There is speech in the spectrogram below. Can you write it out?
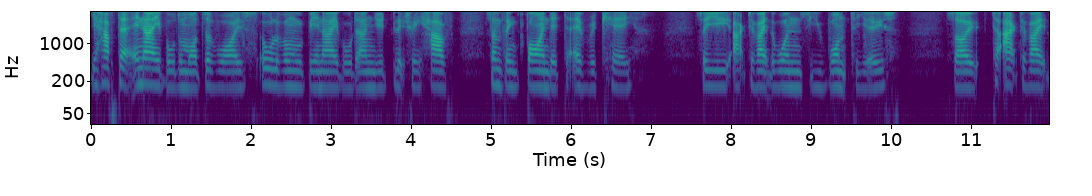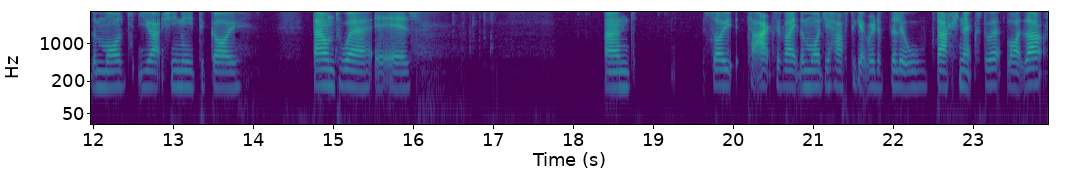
You have to enable the mods otherwise all of them would be enabled and you'd literally have something binded to every key. So you activate the ones you want to use so to activate the mod you actually need to go down to where it is. And so to activate the mod you have to get rid of the little dash next to it like that.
